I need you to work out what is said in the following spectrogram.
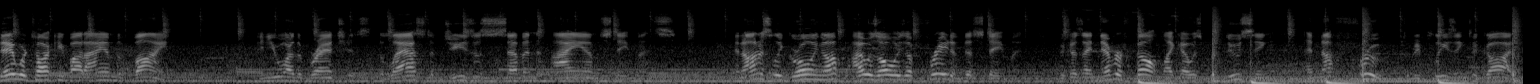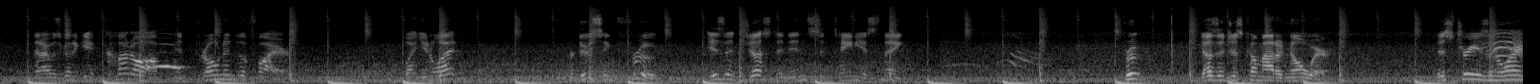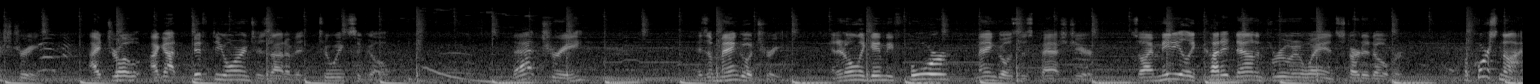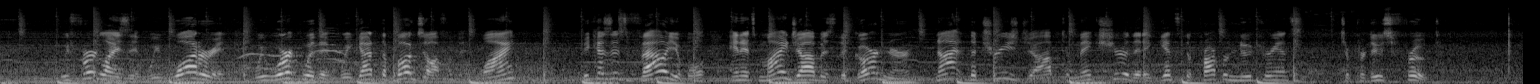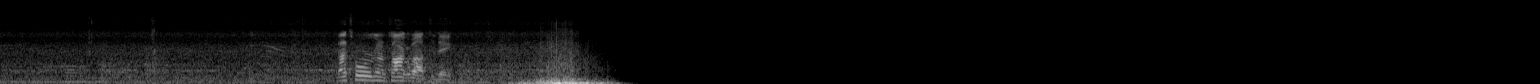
Today we're talking about I am the vine and you are the branches, the last of Jesus' seven I am statements. And honestly, growing up, I was always afraid of this statement because I never felt like I was producing enough fruit to be pleasing to God and that I was going to get cut off and thrown into the fire. But you know what? Producing fruit isn't just an instantaneous thing. Fruit doesn't just come out of nowhere. This tree is an orange tree. I drove, I got 50 oranges out of it two weeks ago. That tree is a mango tree, and it only gave me four mangoes this past year. So I immediately cut it down and threw it away and started over. Of course not. We fertilize it, we water it, we work with it, we got the bugs off of it. Why? Because it's valuable and it's my job as the gardener, not the tree's job, to make sure that it gets the proper nutrients to produce fruit. That's what we're going to talk about today.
